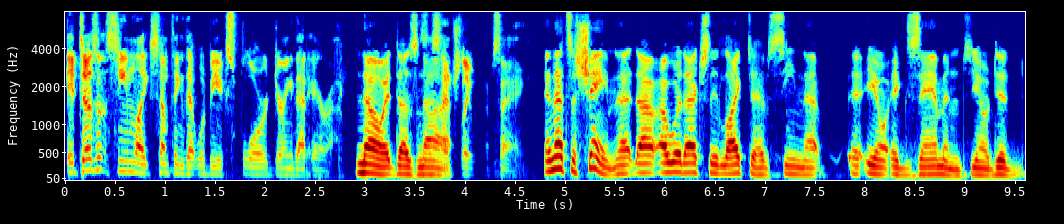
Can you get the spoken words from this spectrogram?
It doesn't seem like something that would be explored during that era. No, it does not. Essentially, what I'm saying, and that's a shame. That I would actually like to have seen that you know examined. You know, did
